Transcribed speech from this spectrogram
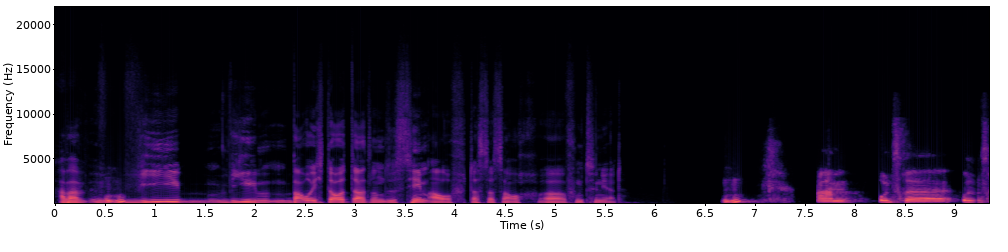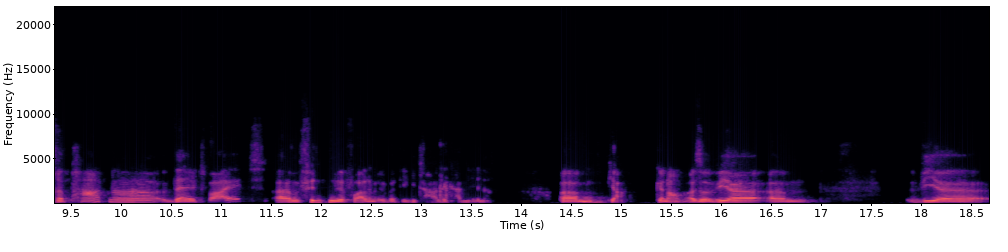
aber mhm. wie, wie baue ich dort da so ein System auf, dass das auch äh, funktioniert? Mhm. Ähm, unsere, unsere Partner weltweit ähm, finden wir vor allem über digitale Kanäle. Ähm, ja, genau. Also wir, ähm, wir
